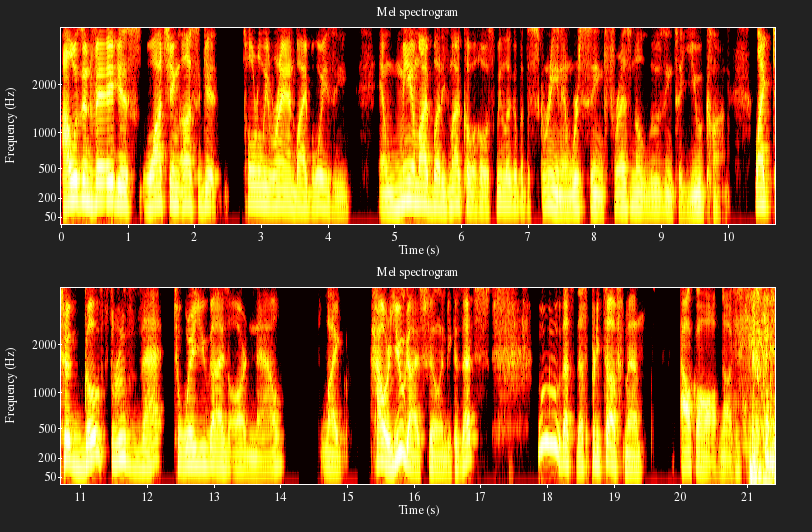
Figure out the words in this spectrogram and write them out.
I was in Vegas watching us get totally ran by Boise. And me and my buddies, my co-host, we look up at the screen and we're seeing Fresno losing to UConn. Like to go through that to where you guys are now, like how are you guys feeling? Because that's, ooh, that's that's pretty tough, man. Alcohol. No, just kidding.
